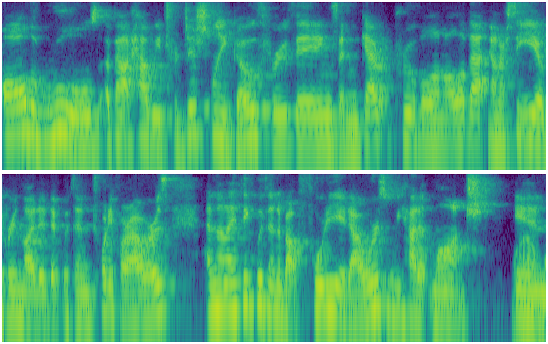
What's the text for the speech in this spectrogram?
all the rules about how we traditionally go through things and get approval and all of that. And our CEO greenlighted it within 24 hours. And then I think within about 48 hours, we had it launched wow. in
